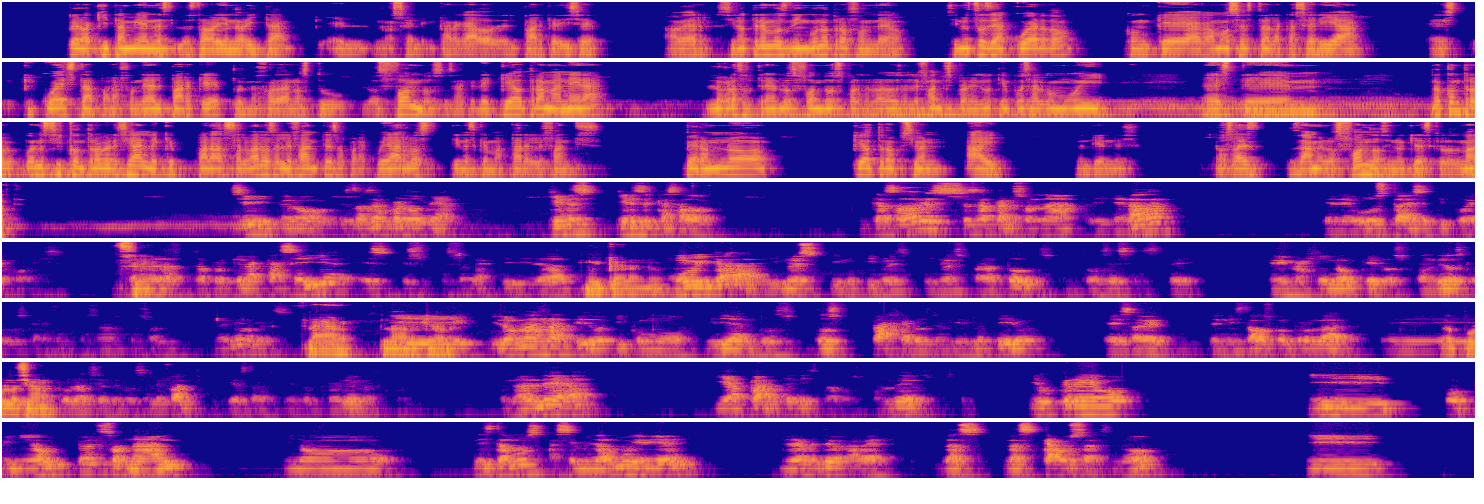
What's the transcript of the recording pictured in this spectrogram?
Pero aquí también lo estaba leyendo ahorita, el, no sé, el encargado del parque dice, a ver, si no tenemos ningún otro fondeo, si no estás de acuerdo con que hagamos esto de la cacería este, que cuesta para fondear el parque, pues mejor danos tú los fondos. O sea, ¿de qué otra manera logras obtener los fondos para salvar a los elefantes? Pero al mismo tiempo es algo muy, este, no contro bueno, sí controversial, de que para salvar los elefantes o para cuidarlos tienes que matar elefantes. Pero no, ¿qué otra opción hay? ¿Me entiendes? O sea, es, pues dame los fondos si no quieres que los mate. Sí, pero ¿estás de acuerdo? Mira, ¿quién es, ¿quién es el cazador? El cazador es esa persona adinerada que le gusta ese tipo de hobbies. Sí. La verdad, o sea, porque la cacería es, es, es una actividad Muy cara, ¿no? muy cara y no es, y y no es, y no es para todos. Entonces, este, me imagino que los fondeos que buscan estas personas pues, son enormes. Claro, claro, y, claro. y lo más rápido, y como dirían dos, dos pájaros de un mismo tiro, es, a ver, necesitamos controlar eh, La población. la población de los elefantes, porque ya estamos teniendo problemas la aldea, y aparte necesitamos fondeos. Yo creo, y opinión personal, no necesitamos asimilar muy bien, realmente, a ver, las, las causas, ¿no? Y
